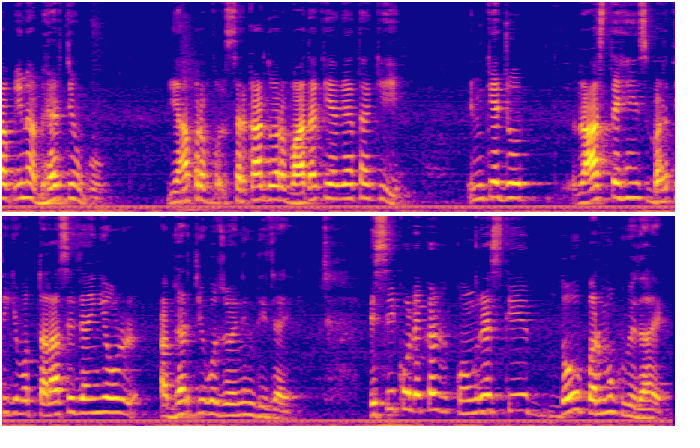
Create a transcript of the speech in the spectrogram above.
तब इन अभ्यर्थियों को यहाँ पर सरकार द्वारा वादा किया गया था कि इनके जो रास्ते हैं इस भर्ती के, वो तलाशे जाएँगे और अभ्यर्थियों को ज्वाइनिंग दी जाएगी। इसी को लेकर कांग्रेस के दो प्रमुख विधायक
